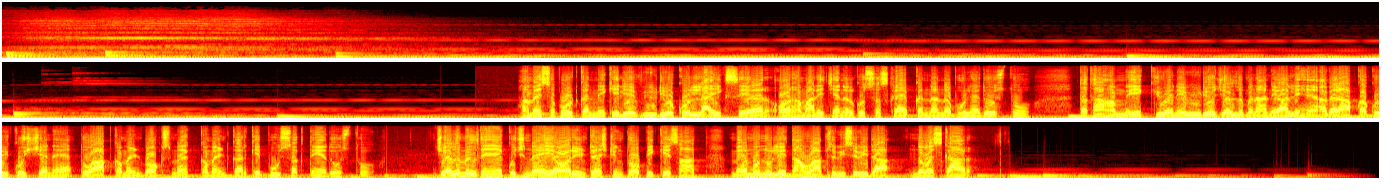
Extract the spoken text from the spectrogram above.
Música हमें सपोर्ट करने के लिए वीडियो को लाइक, शेयर और हमारे चैनल को सब्सक्राइब करना न भूलें दोस्तों। तथा हम एक क्यू एन ए वीडियो जल्द बनाने वाले हैं। अगर आपका कोई क्वेश्चन है तो आप कमेंट बॉक्स में कमेंट करके पूछ सकते हैं दोस्तों। जल्द मिलते हैं कुछ नए और इंटरेस्टिंग टॉपिक के साथ। मैं मोनू लेता हूँ आप सभी से विदा। नमस्कार।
